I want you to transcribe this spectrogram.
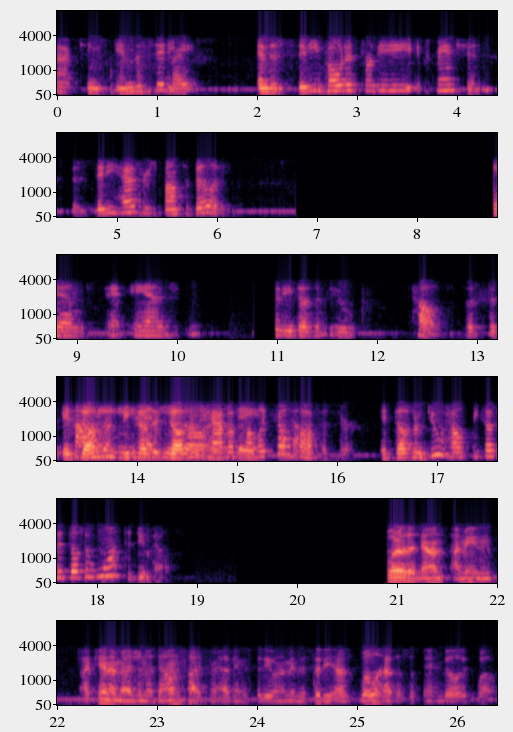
actions in the city. Right, And the city voted for the expansion. The city has responsibility. and, and city doesn't do health, but the It county doesn't because and it EGLE doesn't and have the a state public do health officer. It doesn't do health because it doesn't want to do health. What are the down, I mean, I can't imagine a downside for having a city one. I mean, the city has, will have a sustainability, well,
